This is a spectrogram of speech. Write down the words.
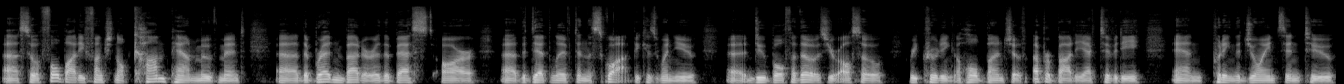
Uh, so, a full body functional compound movement, uh, the bread and butter, the best are uh, the deadlift and the squat, because when you uh, do both of those, you're also recruiting a whole bunch of upper body activity and putting the joints into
